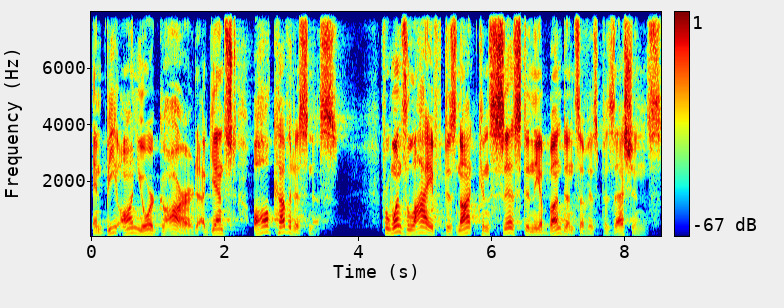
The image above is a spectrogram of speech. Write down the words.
and be on your guard against all covetousness. For one's life does not consist in the abundance of his possessions.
